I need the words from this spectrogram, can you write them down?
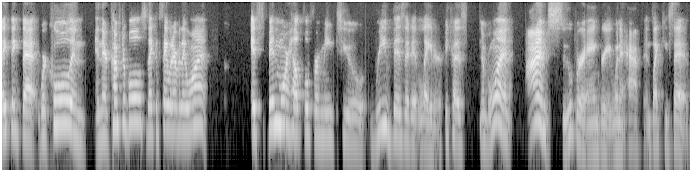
they think that we're cool and and they're comfortable so they can say whatever they want. It's been more helpful for me to revisit it later because number one i'm super angry when it happens like you said.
